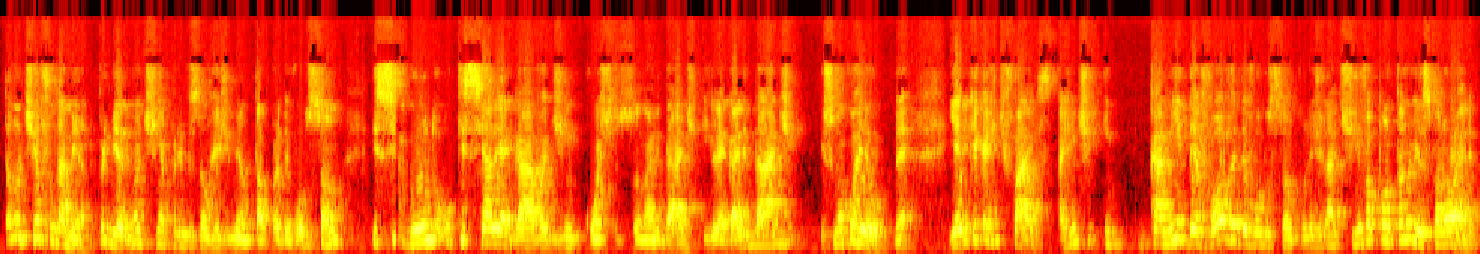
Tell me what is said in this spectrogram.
Então, não tinha fundamento. Primeiro, não tinha previsão regimental para devolução. E segundo, o que se alegava de inconstitucionalidade e ilegalidade, isso não ocorreu. Né? E aí, o que, que a gente faz? A gente encaminha, devolve a devolução para o legislativo apontando isso. Fala, olha,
